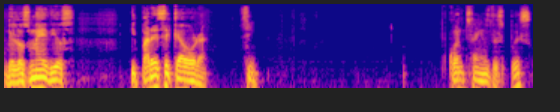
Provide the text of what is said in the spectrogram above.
de los medios y parece que ahora, sí, ¿cuántos años después?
